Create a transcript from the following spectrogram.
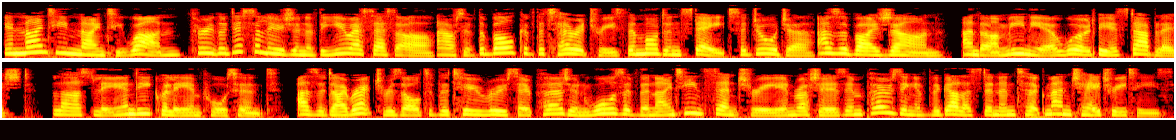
In 1991, through the dissolution of the USSR, out of the bulk of the territories the modern states of Georgia, Azerbaijan, and Armenia would be established. Lastly and equally important, as a direct result of the two Russo-Persian wars of the 19th century and Russia's imposing of the Gulistan and Turkmenchay treaties,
